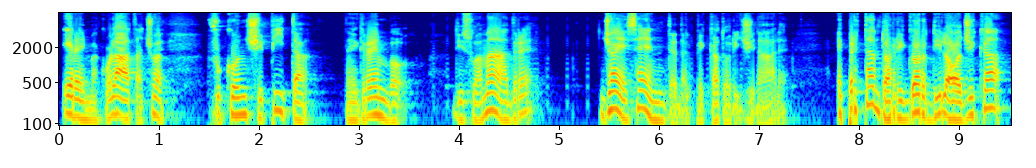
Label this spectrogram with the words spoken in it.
era immacolata, cioè fu concepita nel grembo di sua madre già esente dal peccato originale e pertanto a rigor di logica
